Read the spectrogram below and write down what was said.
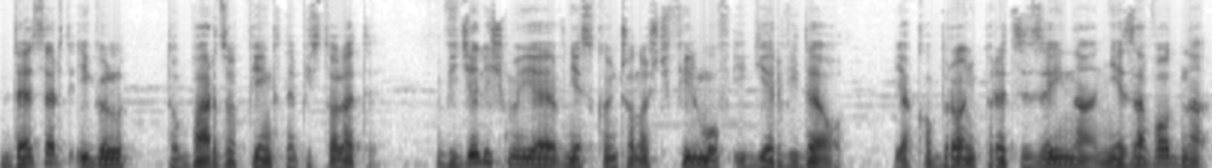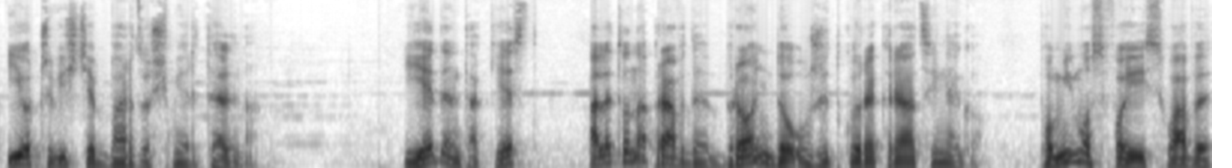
Desert Eagle to bardzo piękne pistolety. Widzieliśmy je w nieskończoność filmów i gier wideo, jako broń precyzyjna, niezawodna i oczywiście bardzo śmiertelna. Jeden tak jest, ale to naprawdę broń do użytku rekreacyjnego. Pomimo swojej sławy,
